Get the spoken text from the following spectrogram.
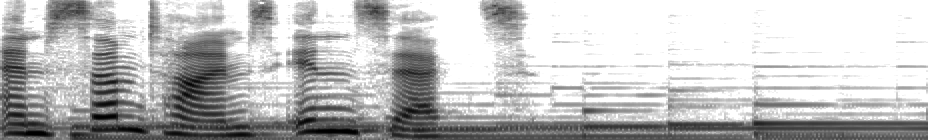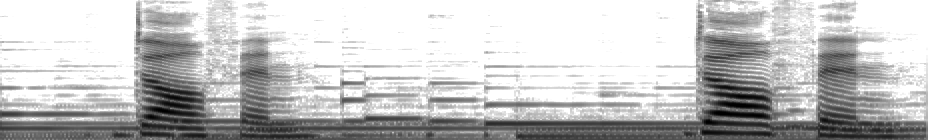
and sometimes insects. Dolphin Dolphin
